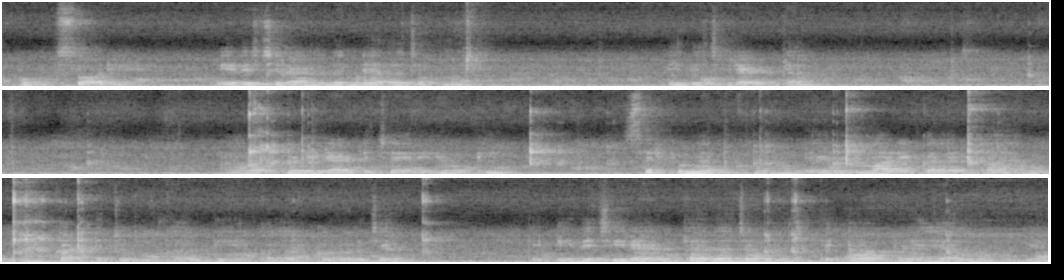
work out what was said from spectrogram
oh, ਉਹ ਸੌਰੀ ਇਹਦੇ ਚ ਰਹਿਣ ਦਿੰਦੇ ਆ ਇਹਦਾ ਚਮਚ। ਇਹਦੇ ਚ ਰੈੱਡ ਆ। ਆਹ ਆਪਣੀ ਰੈੱਡ ਚੈਰੀ ਹੋ ਗਈ। ਸਿਰਫ ਮੈਂ ਦਿਖਾਉਂਗੀ ਮਾਰੇ ਕਲਰ ਪਾਇਆ ਮੈਂ ਘੱਟ ਜੂਮ ਕਰਦੀ ਹਾਂ ਕਲਰ ਕਲਰ ਚ। ਤੇ ਇਹਦੇ ਚ ਹੀ ਰਹਿਣ ਤਾਂ ਇਹਦਾ ਚਮਚ ਤੇ ਆ ਆਪਣਾ ਯੈਲੋ ਹੋ ਗਿਆ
